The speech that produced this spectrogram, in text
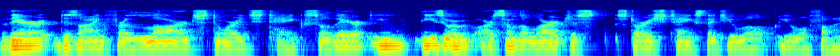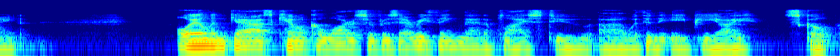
They're designed for large storage tanks. So you these are, are some of the largest storage tanks that you will you will find. Oil and gas, chemical, water surface, everything that applies to uh, within the API scope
